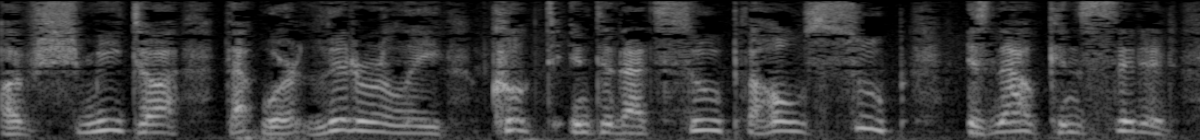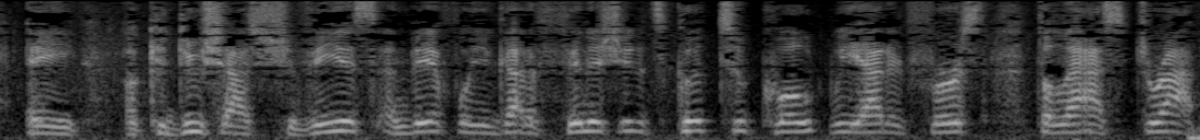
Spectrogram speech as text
of Shemitah that were literally cooked into that soup, the whole soup is now considered a, a Kedushas Shvius, and therefore you've gotta finish it. It's good to quote, we added first, the last drop.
